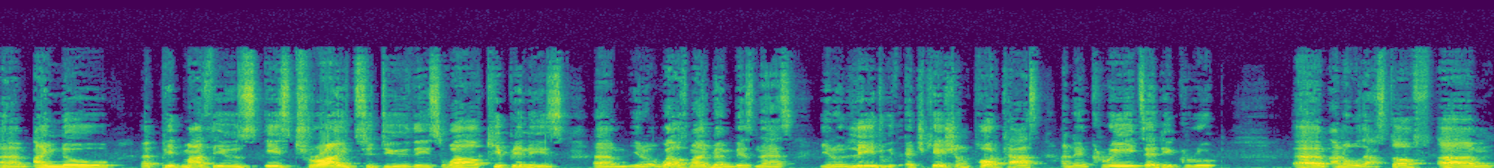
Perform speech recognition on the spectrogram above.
Um, I know uh, Pete Matthews is trying to do this while keeping his um, you know, wealth management business, you know, lead with education podcast, and then created a group um, and all that stuff. Um,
